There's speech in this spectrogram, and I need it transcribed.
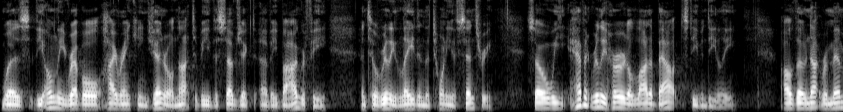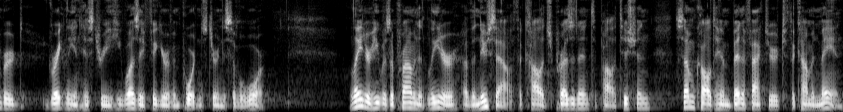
was the only rebel high ranking general not to be the subject of a biography until really late in the 20th century. So we haven't really heard a lot about Stephen D. Lee. Although not remembered greatly in history, he was a figure of importance during the Civil War. Later, he was a prominent leader of the New South, a college president, a politician. Some called him benefactor to the common man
